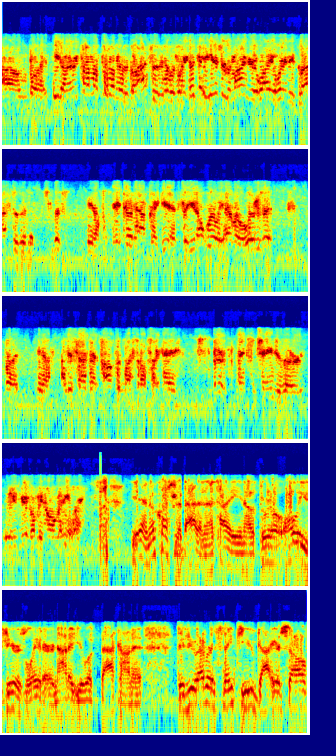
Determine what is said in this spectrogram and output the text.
Um, but you know, every time I put on those glasses, it was like, okay, here's a reminder of why you're wearing these glasses, and it's this, you know, it could happen again. So you don't really ever lose it. But you know, I just had that talk with myself, like, hey, make some changes, or you're gonna be home anyway. Yeah, no question about it. And I tell you, you know, through all these years later, now that you look back on it, did you ever think you got yourself,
